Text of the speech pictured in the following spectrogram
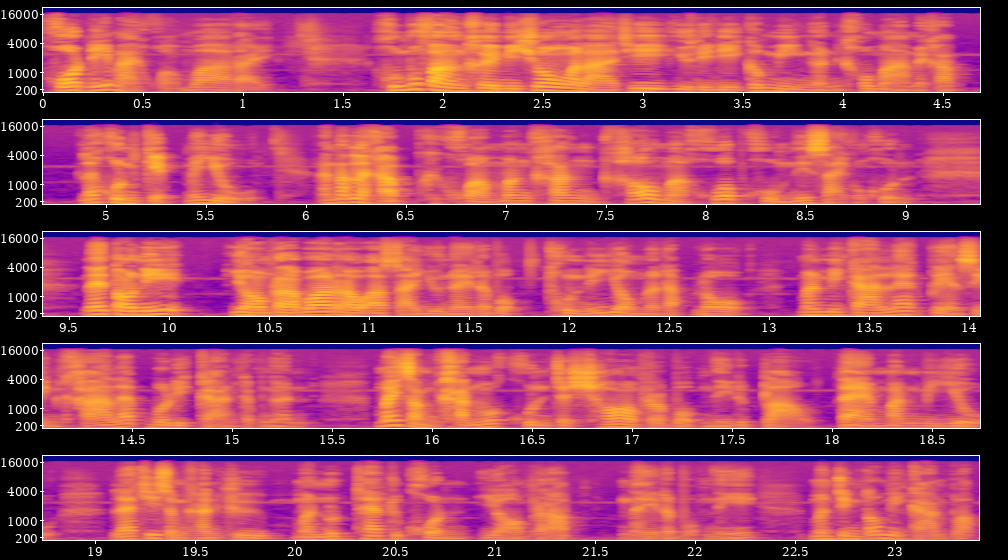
โค้ดนี้หมายความว่าอะไร คุณผู้ฟังเคยมีช่วงเวลาที่อยู่ดีๆ ก็มีเงินเข้ามาไหมครับ และคุณเก็บไม่อยู่ อันนั้นแหละครับคือความมั่งคั่งเข้ามาควบคุมนิสัยของคุณ ในตอนนี้ยอมรับว่าเราอาศัยอยู่ในระบบทุนนิยมระดับโลก มันมีการแลกเปลี่ยนสินค้าและบริการกับเงิน ไม่สำคัญว่าคุณจะชอบระบบนี้หรือเปล่า แต่มันมีอยู่ และที่สำคัญคือมนุษย์แทบทุกคนยอมรับในระบบนี้ มันจึงต้องมีการปรับ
